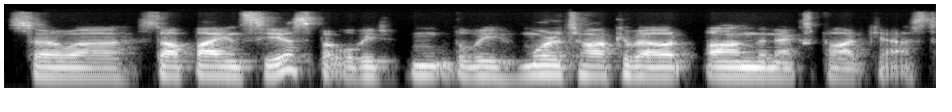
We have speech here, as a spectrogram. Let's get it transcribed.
so uh, stop by and see us. But we'll be there'll be more to talk about on the next podcast.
